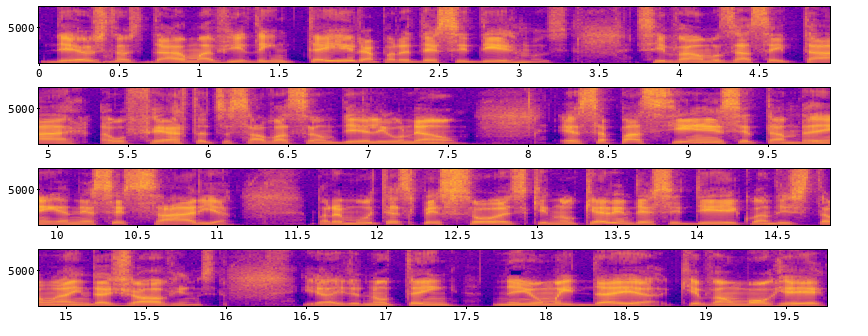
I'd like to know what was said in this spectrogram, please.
Deus nos dá uma vida inteira para decidirmos se vamos aceitar a oferta de salvação dele ou não. Essa paciência também é necessária para muitas pessoas que não querem decidir quando estão ainda jovens e ainda não têm nenhuma ideia que vão morrer,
